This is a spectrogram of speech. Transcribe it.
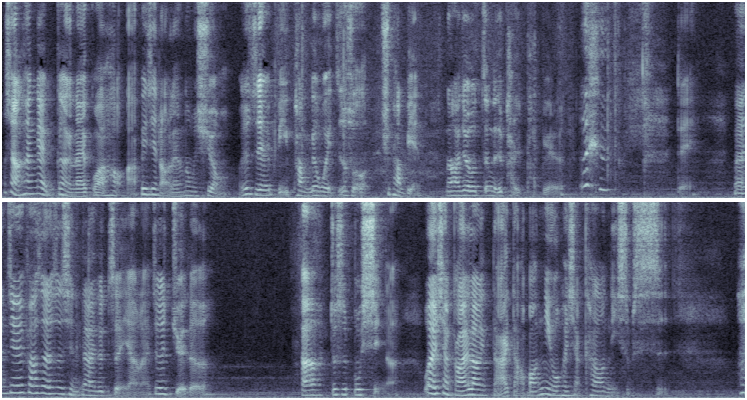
我想他应该也不敢来挂号吧，毕竟老娘那么凶，我就直接比旁边位置，就说去旁边，然后他就真的就排旁边了。对，反正今天发生的事情大概就这样了，就是觉得啊，就是不行啊，我也想赶快让你打一打包，你以为我很想看到你是不是？唉，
